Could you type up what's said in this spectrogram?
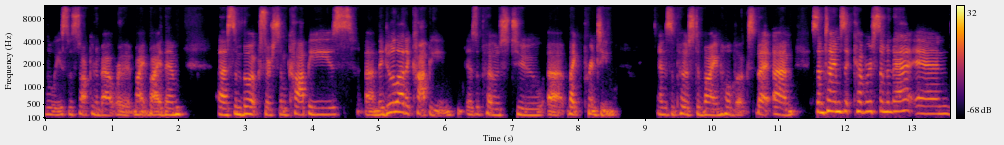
Louise was talking about, where it might buy them uh, some books or some copies. Um, they do a lot of copying as opposed to uh, like printing and as opposed to buying whole books. But um, sometimes it covers some of that. And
